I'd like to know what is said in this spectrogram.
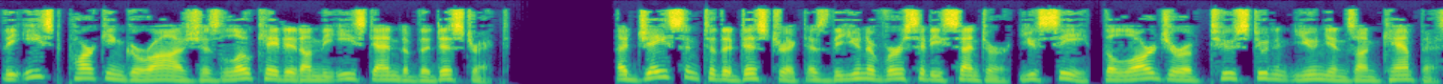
The East Parking Garage is located on the east end of the district. Adjacent to the district is the University Center the larger of two student unions on campus.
